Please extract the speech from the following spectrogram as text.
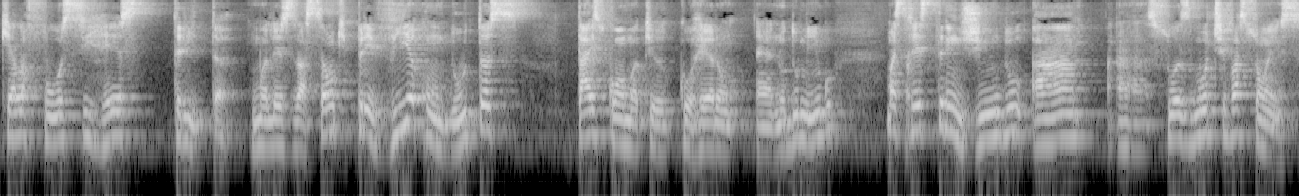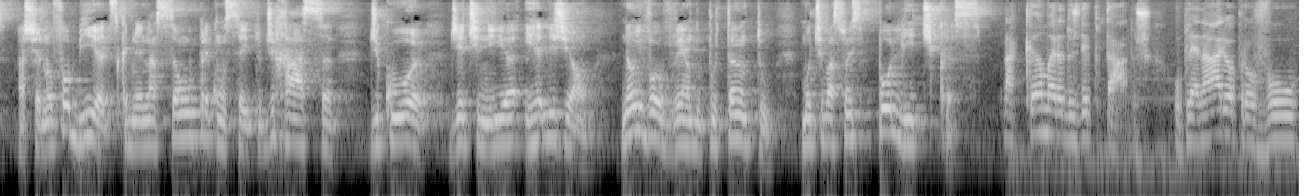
que ela fosse restrita. Uma legislação que previa condutas tais como a que ocorreram é, no domingo, mas restringindo a, a, suas motivações, a xenofobia, a discriminação, o preconceito de raça, de cor, de etnia e religião, não envolvendo, portanto, motivações políticas na Câmara dos Deputados. O plenário aprovou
